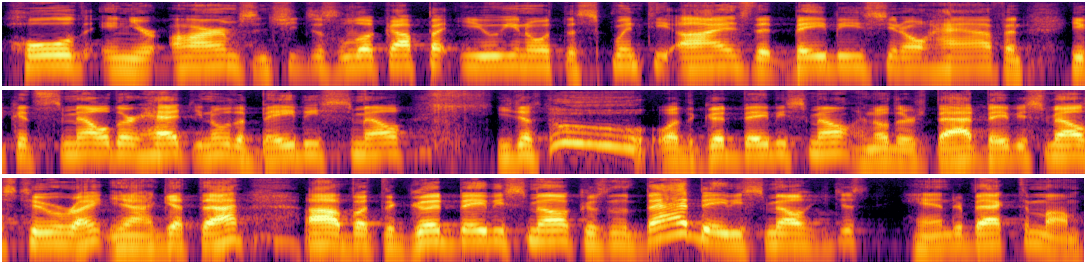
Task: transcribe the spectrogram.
hold in your arms and she'd just look up at you, you know, with the squinty eyes that babies, you know, have. And you could smell their head, you know, the baby smell. You just, oh, well, the good baby smell. I know there's bad baby smells too, right? Yeah, I get that. Uh, but the good baby smell, because in the bad baby smell, you just hand her back to mom,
